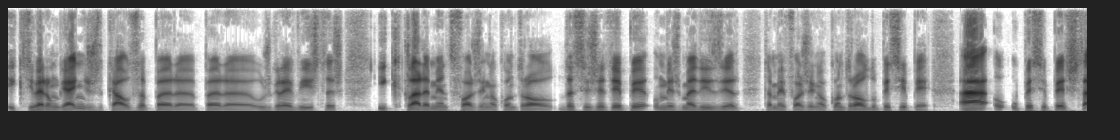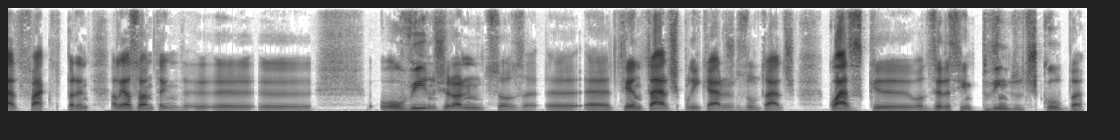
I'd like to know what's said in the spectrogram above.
e que tiveram ganhos de causa para, para os grevistas e que claramente fogem ao controle da CGTP, o mesmo é dizer, também fogem ao controle do PCP. Há o PCP PCP está de facto perante. Aliás, ontem uh, uh, ouvir Jerónimo de Souza tentar explicar os resultados, quase que, vou dizer assim, pedindo desculpa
